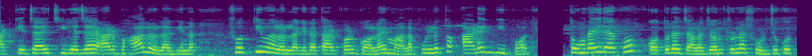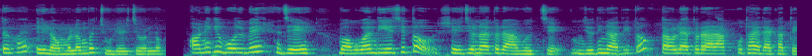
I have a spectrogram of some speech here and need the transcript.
আটকে যায়, ছিঁড়ে যায়, আর ভালো লাগে না, সত্যি ভালো লাগে না, তারপর গলায় মালা পরলে তো আরেক বিপদ। তোমরাই দেখো কতটা জ্বালা যন্ত্রণা সহ্য করতে হয় এই লম্বা লম্বা চুলের জন্য। অনেকে বলবে যে ভগবান দিয়েছে তো, সেই জন্য এত রাগ হচ্ছে। যদি না দিত, তাহলে এত রাগ কোথায় দেখাতে?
